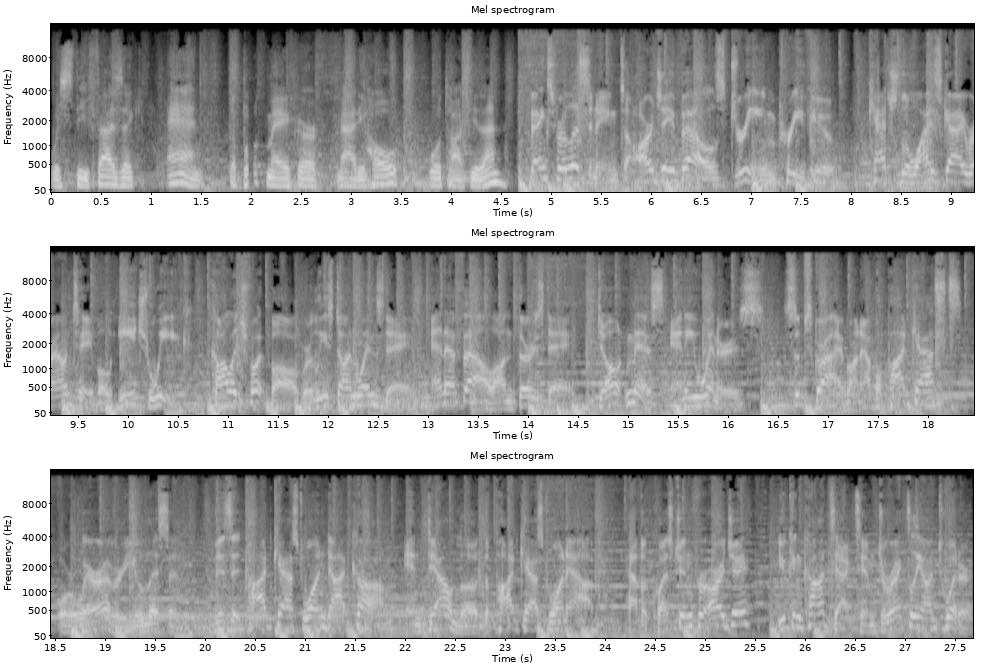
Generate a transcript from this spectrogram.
with Steve Fezzik and the bookmaker, Maddie Holt. We'll talk to you then. Thanks for listening to RJ Bell's Dream Preview. Catch the Wise Guy Roundtable each week. College football released on Wednesday, NFL on Thursday. Don't miss any winners. Subscribe on Apple Podcasts or wherever you listen. Visit podcastone.com and download the Podcast One app. Have a question for RJ? You can contact him directly on Twitter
